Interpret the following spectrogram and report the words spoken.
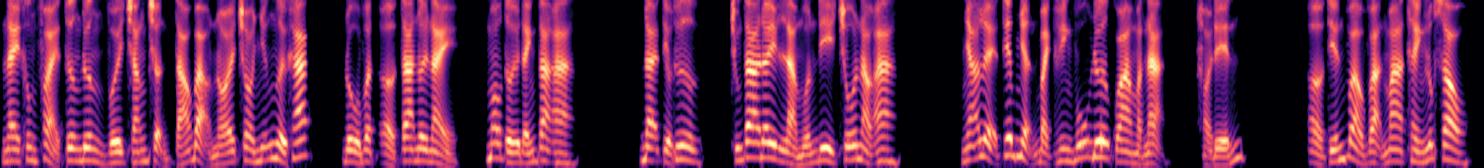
nay không phải tương đương với trắng trận táo bạo nói cho những người khác, đồ vật ở ta nơi này, mau tới đánh ta a. Đại tiểu thư, chúng ta đây là muốn đi chỗ nào a? Nhã lệ tiếp nhận Bạch Hình Vũ đưa qua mặt nạ, hỏi đến. Ở tiến vào vạn ma thành lúc sau,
